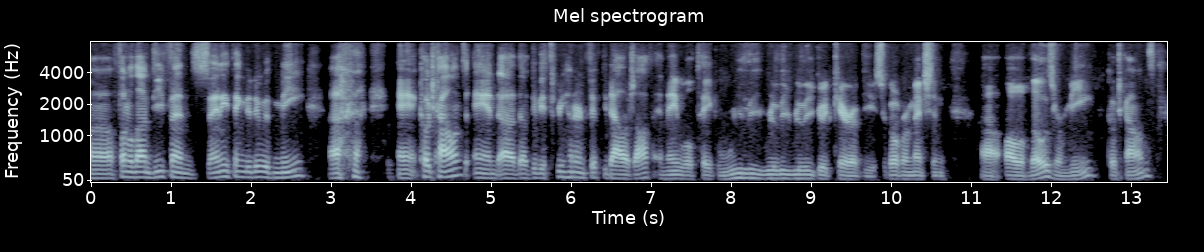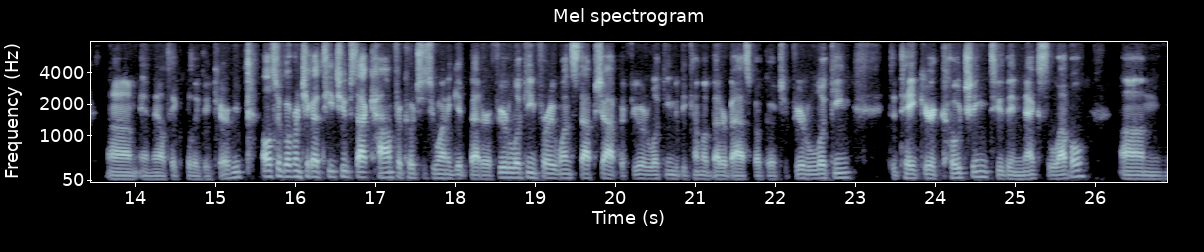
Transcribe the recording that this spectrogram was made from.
uh, Funnel Down Defense, anything to do with me, uh, and Coach Collins, and uh, they'll give you $350 off and they will take really, really, really good care of you. So go over and mention uh, all of those or me, Coach Collins um, and they'll take really good care of you. Also, go over and check out teachhoops.com for coaches who want to get better. If you're looking for a one stop shop, if you're looking to become a better basketball coach, if you're looking to take your coaching to the next level, um,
